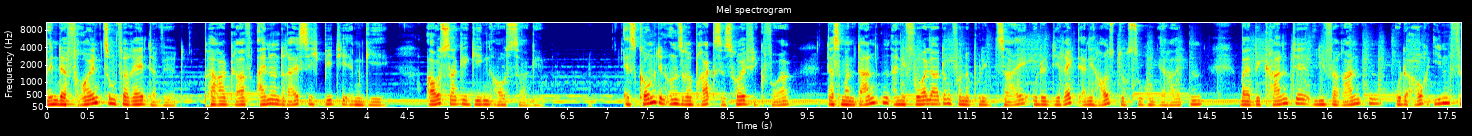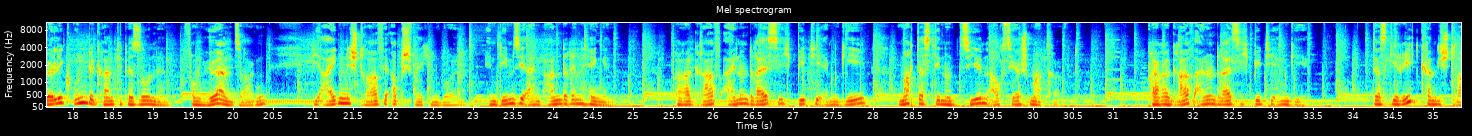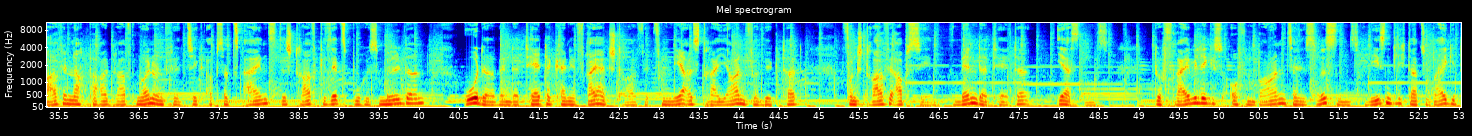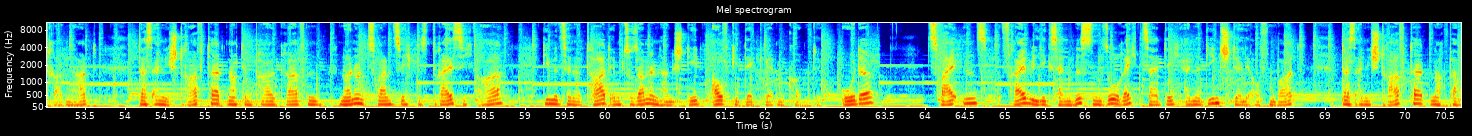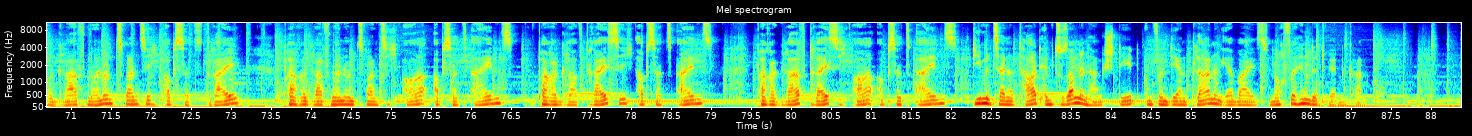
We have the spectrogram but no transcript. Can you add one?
Wenn der Freund zum Verräter wird, Paragraph 31 BTMG, Aussage gegen Aussage. Es kommt in unserer Praxis häufig vor, dass Mandanten eine Vorladung von der Polizei oder direkt eine Hausdurchsuchung erhalten, weil bekannte Lieferanten oder auch ihnen völlig unbekannte Personen vom Hören sagen, die eigene Strafe abschwächen wollen, indem sie einen anderen hängen. Paragraph 31 BTMG macht das Denunzieren auch sehr schmackhaft. Paragraph 31 BTMG das Gericht kann die Strafe nach 49 Absatz 1 des Strafgesetzbuches mildern oder, wenn der Täter keine Freiheitsstrafe von mehr als drei Jahren verwirkt hat, von Strafe absehen, wenn der Täter erstens durch freiwilliges Offenbaren seines Wissens wesentlich dazu beigetragen hat, dass eine Straftat nach den Paragraphen 29 bis 30a, die mit seiner Tat im Zusammenhang steht, aufgedeckt werden konnte. Oder Zweitens freiwillig sein Wissen so rechtzeitig einer Dienststelle offenbart, dass eine Straftat nach 29 Absatz 3, 29a Absatz 1, 30 Absatz 1, 30a Absatz 1, die mit seiner Tat im Zusammenhang steht und von deren Planung er weiß, noch verhindert werden kann.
